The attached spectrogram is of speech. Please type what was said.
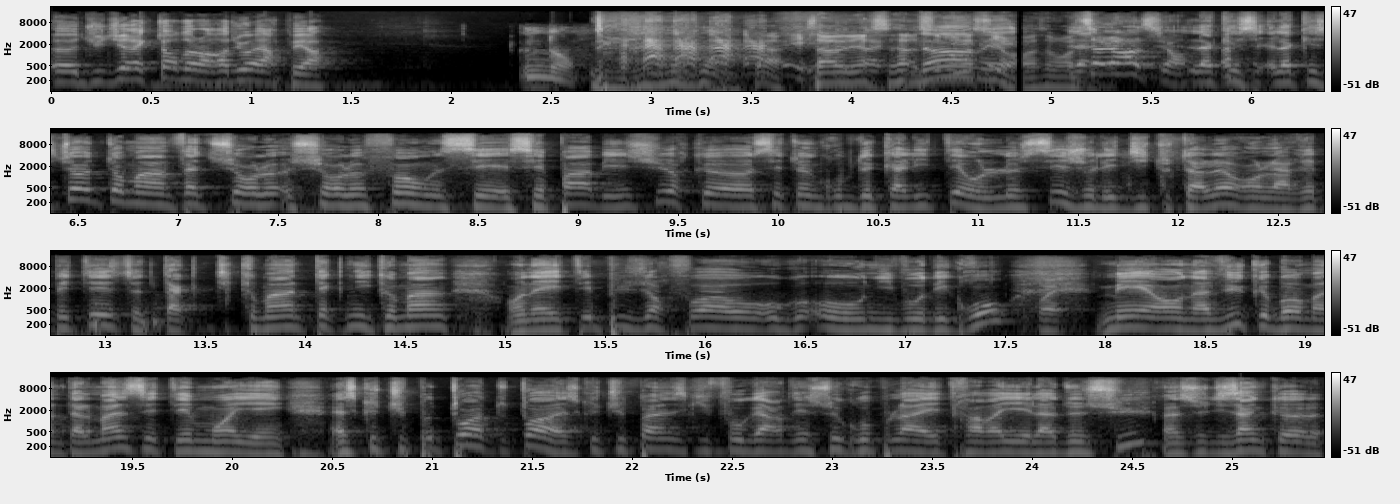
euh, du directeur de la radio RPA non. Ça ça, ça Non, me rassure, ça me rassure. Ça le rassure. La, ques- la question, Thomas, en fait, sur le, sur le fond, c'est c'est pas bien sûr que c'est un groupe de qualité, on le sait, je l'ai dit tout à l'heure, on l'a répété, tactiquement, techniquement, on a été plusieurs fois au, au- au niveau des gros, Ouais. mais on a vu que bon, mentalement, c'était moyen. Est-ce que tu peux, toi, toi, est-ce que tu penses qu'il faut garder ce groupe-là et travailler là-dessus, en se disant que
